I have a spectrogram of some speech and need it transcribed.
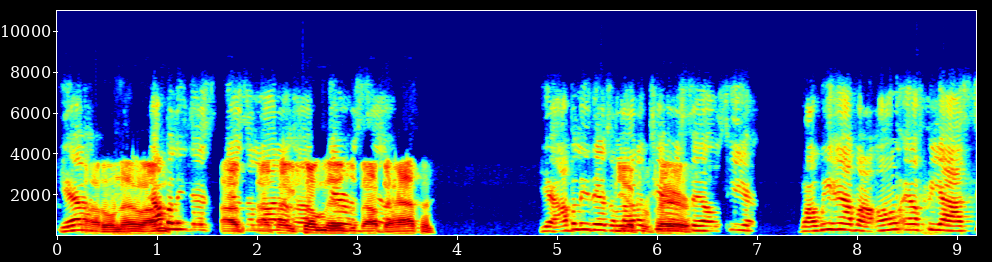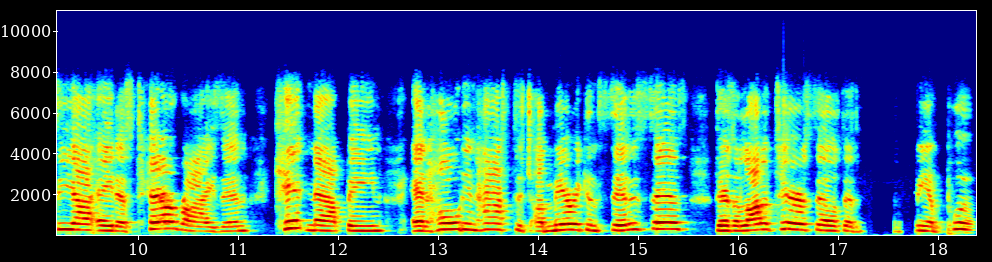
Yeah. I don't know. I I'm, believe there's, I, there's a I lot think of uh, something terror is about to happen. Yeah, I believe there's a Yeah, lot of terror cells here. While we have our own FBI, CIA that's terrorizing, kidnapping, and holding hostage American citizens, there's a lot of terror cells that's being put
